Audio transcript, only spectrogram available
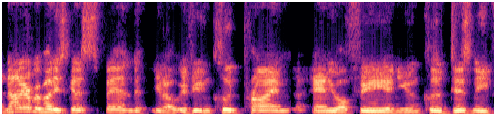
not everybody's going to spend, you know, if you include Prime annual fee and you include Disney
